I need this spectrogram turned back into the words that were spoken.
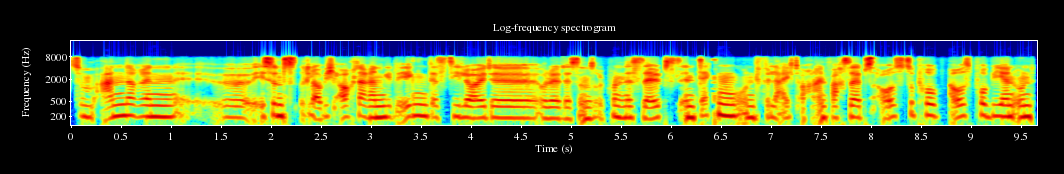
zum anderen äh, ist uns, glaube ich, auch daran gelegen, dass die Leute oder dass unsere Kunden es selbst entdecken und vielleicht auch einfach selbst ausprobieren und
